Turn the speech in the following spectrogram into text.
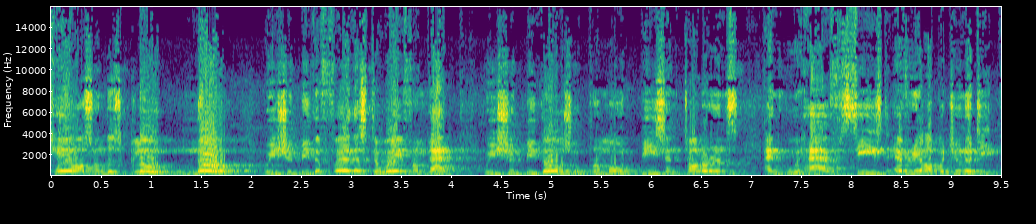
chaos on this globe. No, we should be the furthest away from that. We should be those who promote peace and tolerance and who have seized every opportunity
